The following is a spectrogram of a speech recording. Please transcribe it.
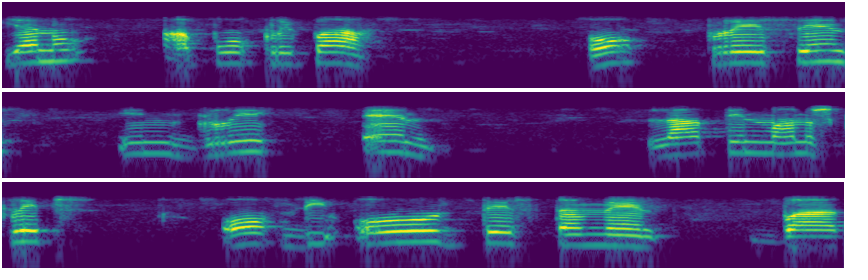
Yan o, Apocrypha. O, present in Greek and Latin manuscripts of the Old Testament, but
